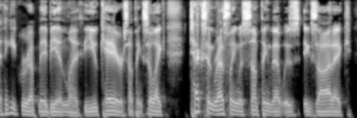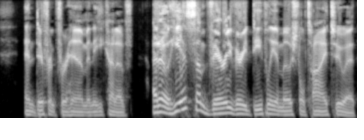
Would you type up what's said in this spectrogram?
I think he grew up maybe in like the UK or something. So like Texan wrestling was something that was exotic and different for him, and he kind of I don't know. He has some very, very deeply emotional tie to it.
